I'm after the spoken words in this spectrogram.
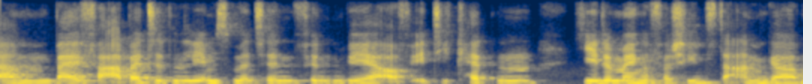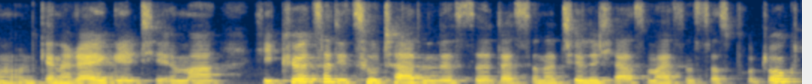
Ähm, bei verarbeiteten Lebensmitteln finden wir auf Etiketten jede Menge verschiedenste Angaben. Und generell gilt hier immer, je kürzer die Zutatenliste, desto natürlicher ist meistens das Produkt.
